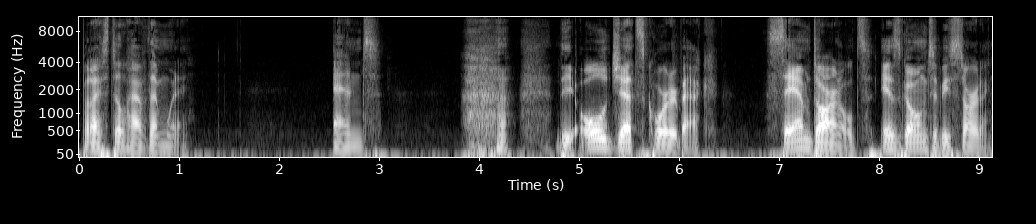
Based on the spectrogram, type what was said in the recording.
but I still have them winning. And the old Jets quarterback, Sam Darnold, is going to be starting.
